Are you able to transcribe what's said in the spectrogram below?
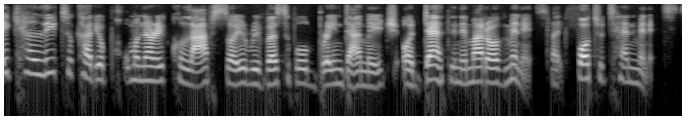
it can lead to cardiopulmonary collapse or irreversible brain damage or death in a matter of minutes, like four to 10 minutes.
